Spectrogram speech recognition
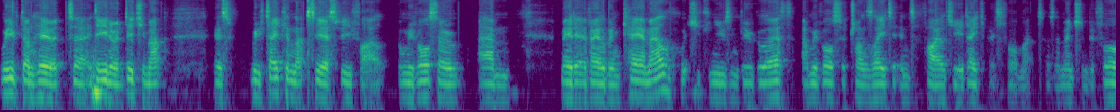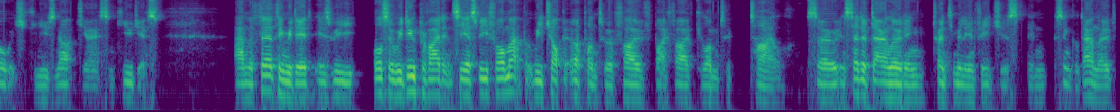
we've done here at uh, EDINA at Digimap is we've taken that CSV file and we've also um, made it available in KML, which you can use in Google Earth, and we've also translated it into file geodatabase format, as I mentioned before, which you can use in ArcGIS and QGIS. And the third thing we did is we also we do provide it in CSV format, but we chop it up onto a 5 by 5 kilometer tile. So instead of downloading 20 million features in a single download,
